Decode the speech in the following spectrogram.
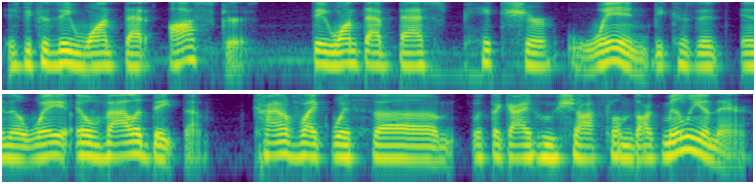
is because they want that Oscar. They want that best picture win because it, in a way, it'll validate them. Kind of like with um, with the guy who shot Slumdog Millionaire.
